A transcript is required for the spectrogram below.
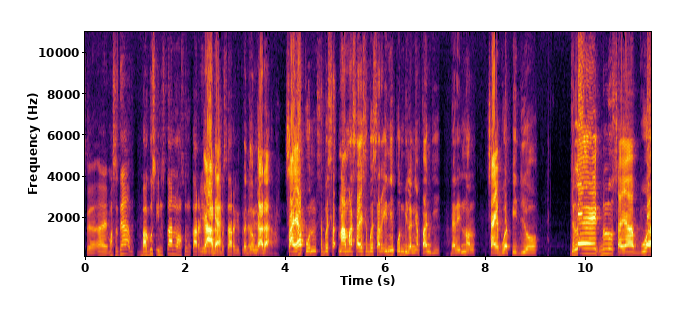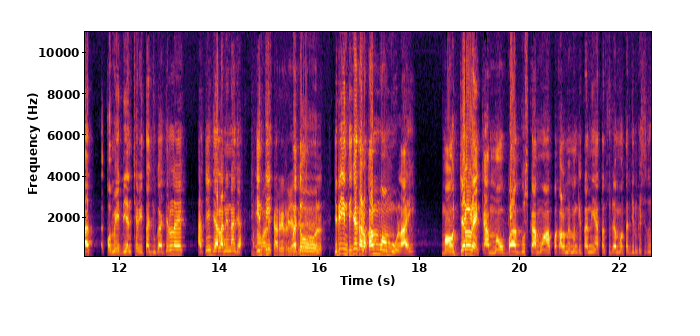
Se- eh, maksudnya bagus instan langsung karya Nggak ada. besar gitu. Betul ya? nggak ada. Ah, Saya pun sebesar nama saya sebesar ini pun bilangnya Panji dari nol. Saya buat video jelek dulu, saya buat komedian cerita juga jelek. Artinya jalanin aja. Mengawali karir ya, Betul. Jadi intinya kalau kamu mau mulai, mau jelek, kamu mau bagus, kamu apa, kalau memang kita niatan sudah mau terjun ke situ,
